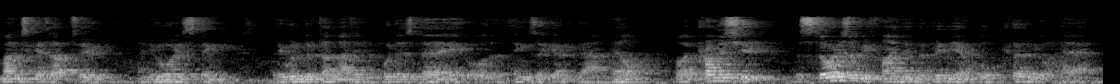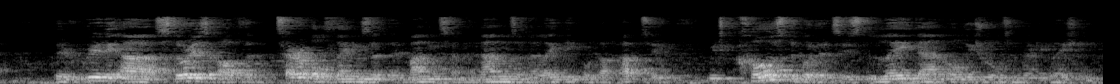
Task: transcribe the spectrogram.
monks get up to, and you always think they wouldn't have done that in the Buddha's day or that things are going downhill. Well, I promise you, the stories that we find in the Vinaya will curl your hair. They really are stories of the terrible things that the monks and the nuns and the lay people got up to, which caused the Buddha to lay down all these rules and regulations.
